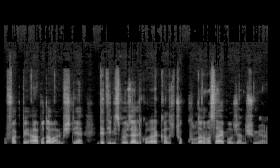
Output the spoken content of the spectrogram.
ufak bir ha bu da varmış diye dediğimiz bir özellik olarak kalır. Çok kullanıma sahip olacağını düşünmüyorum.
